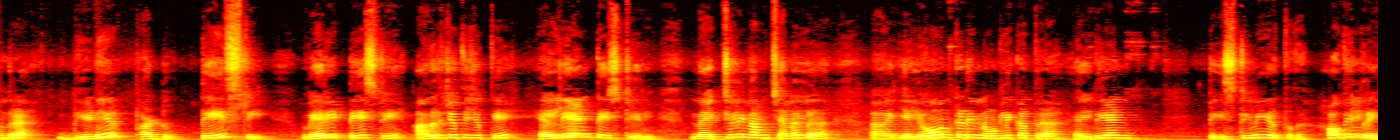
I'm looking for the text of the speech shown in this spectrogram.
ಅಂದ್ರೆ ದಿಢೀರ್ ಪಡ್ಡು ಟೇಸ್ಟಿ ವೆರಿ ಟೇಸ್ಟಿ ಅದ್ರ ಜೊತೆ ಜೊತೆ ಹೆಲ್ದಿ ಆ್ಯಂಡ್ ಟೇಸ್ಟಿ ರೀ. ನಾ ಆ್ಯಕ್ಚುಲಿ ನಮ್ಮ ಚಾನಲ್ ಎಲ್ಲೋ ಒಂದು ಕಡೆ ನೋಡ್ಲಿಕ್ಕತ್ರ ಹೆಲ್ದಿ ಆ್ಯಂಡ್ ಟೇಸ್ಟಿನೇ ಇರ್ತದೆ. ಹೌದಿಲ್ರಿ?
